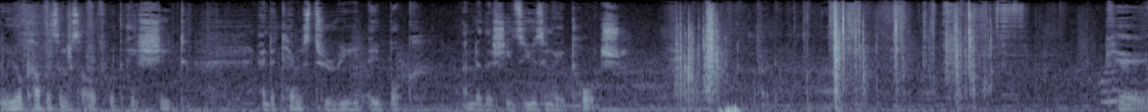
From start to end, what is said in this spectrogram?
Vuyo covers himself with a sheet and attempts to read a book under the sheets using a torch. Okay.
